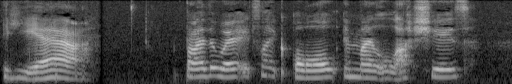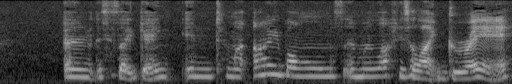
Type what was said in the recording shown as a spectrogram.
Yeah. By the way, it's like all in my lashes. And this is like getting into my eyeballs and my lashes are like grey.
